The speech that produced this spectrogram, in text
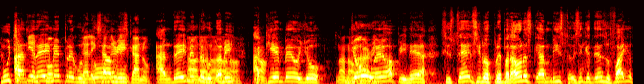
mucho Andrei tiempo me preguntó de Alexander a mí, Lescano. Andrei me preguntó a mí, ¿a quién veo yo? No, no, yo Harry. veo a Pineda. Si usted, si los preparadores que han visto dicen que tienen sus fallos,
